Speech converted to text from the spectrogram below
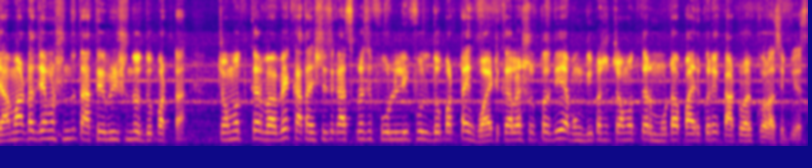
জামাটা যেমন সুন্দর, তার থেকে বেশি সুন্দর দুপাট্টা। চমৎকারভাবে কাঁথা স্টিচে কাজ করেছে, ফুললি ফুল দোপাট্টায় হোয়াইট কালার সুতা দিয়ে এবং দুই পাশে চমৎকার মোটা পায়ের করে কাটওয়ার্ক করা আছে পিয়াস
